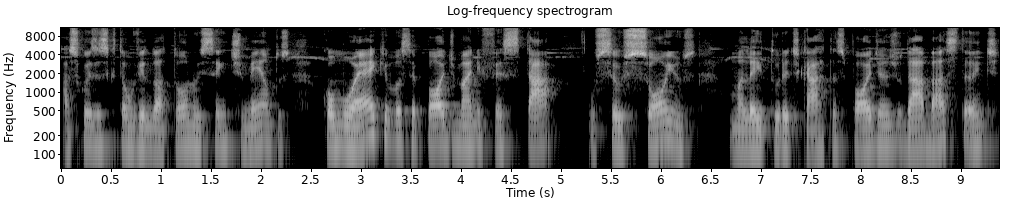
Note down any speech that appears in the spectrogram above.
as coisas que estão vindo à tona, os sentimentos, como é que você pode manifestar os seus sonhos. Uma leitura de cartas pode ajudar bastante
